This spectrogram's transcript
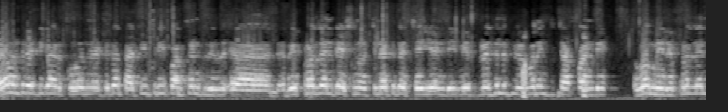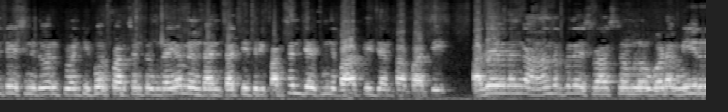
రేవంత్ రెడ్డి గారు కోరినట్టుగా థర్టీ త్రీ పర్సెంట్ రిప్రజెంటేషన్ వచ్చినట్టుగా చెయ్యండి. మీరు ప్రజలకు వివరించి చెప్పండి. ఇగో మీ రిప్రజెంటేషన్ ఇదివరకు ట్వంటీ ఫోర్ పర్సెంట్ ఉందయ్యా మేము దాన్ని థర్టీ త్రీ పర్సెంట్ చేసింది భారతీయ జనతా పార్టీ. అదే విధంగా ఆంధ్రప్రదేశ్ రాష్ట్రంలో కూడా మీరు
